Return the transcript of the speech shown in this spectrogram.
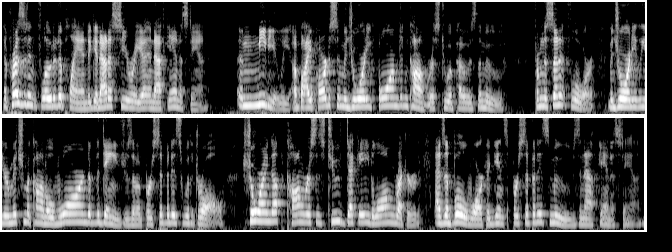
the president floated a plan to get out of Syria and Afghanistan. Immediately, a bipartisan majority formed in Congress to oppose the move. From the Senate floor, Majority Leader Mitch McConnell warned of the dangers of a precipitous withdrawal, shoring up Congress's two decade long record as a bulwark against precipitous moves in Afghanistan.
